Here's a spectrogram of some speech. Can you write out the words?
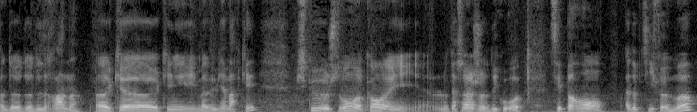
de, de- de drame euh, que- qui m'avaient bien marqué, puisque justement quand il- le personnage découvre ses parents adoptifs morts,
